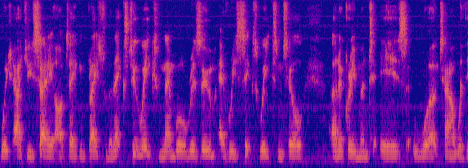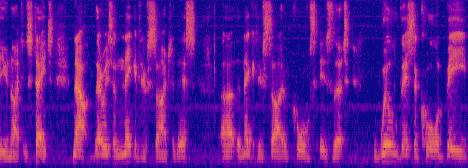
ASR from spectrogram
which, as you say, are taking place for the next two weeks, and then we'll resume every six weeks until an agreement is worked out with the United States. Now, there is a negative side to this. Uh, the negative side, of course, is that will this accord be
